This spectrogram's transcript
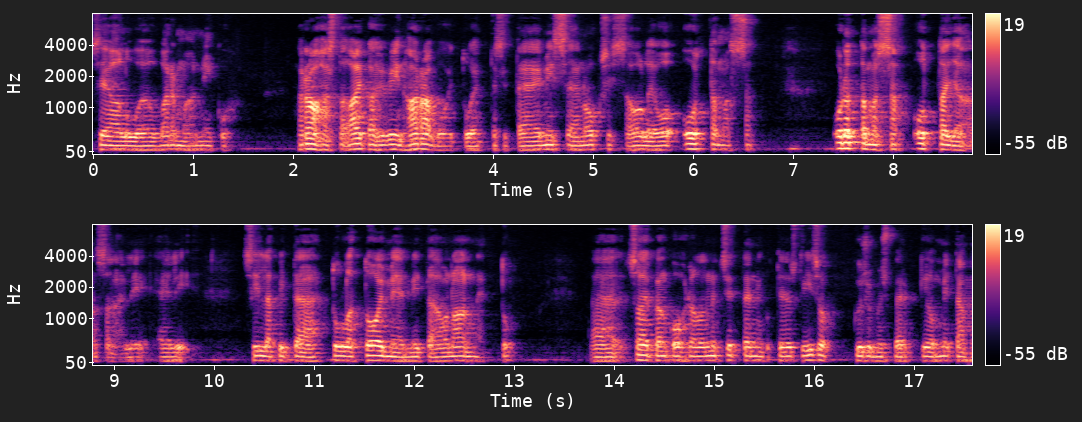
se alue on varmaan niin kuin rahasta aika hyvin haravoitu, että sitä ei missään oksissa ole ottamassa, odottamassa ottajaansa, eli, eli sillä pitää tulla toimeen, mitä on annettu. Saipan kohdalla nyt sitten niin tietysti iso kysymysmerkki on, mitä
